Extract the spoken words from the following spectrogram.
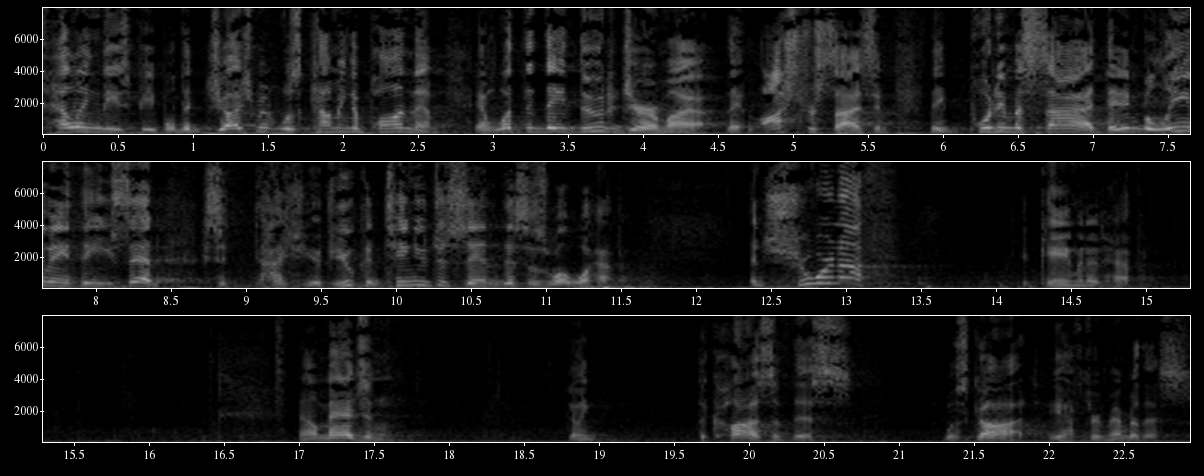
telling these people that judgment was coming upon them. And what did they do to Jeremiah? They ostracized him. They put him aside. They didn't believe anything he said. He said, Guys, if you continue to sin, this is what will happen. And sure enough, it came and it happened. Now imagine, I mean, the cause of this was God. You have to remember this.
